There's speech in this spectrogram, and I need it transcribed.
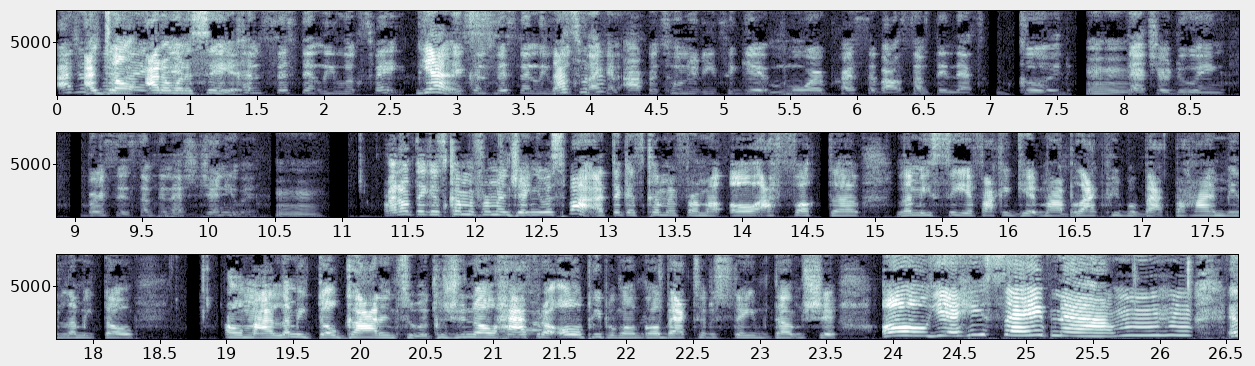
I, just I don't- Like I don't wanna see it. Consistently looks fake. Yes. It consistently That's looks like an opportunity to get more press about something that's good Mhm, that you're doing versus something that's genuine. mhm. I don't think it's coming from a genuine spot. I think it's coming from a oh I fucked up. Let me see if I could get my black people back behind me. Let me throw oh my let me throw God into it because you know half of the old people gonna go back to the same dumb shit. Oh yeah, he's saved now. hmm It's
